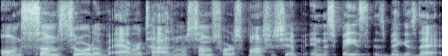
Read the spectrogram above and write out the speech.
on some sort of advertisement or some sort of sponsorship in the space as big as that?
